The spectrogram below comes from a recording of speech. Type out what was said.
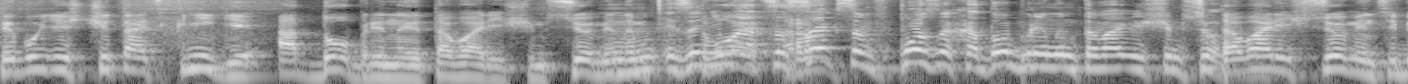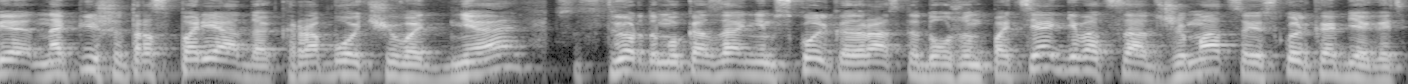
Ты будешь читать книги, одобренные товарищем Семиным. И заниматься Твой... сексом в позах, одобренным товарищем Семиным. Товарищ Семин тебе напишет распорядок рабочего дня с твердым указанием, сколько раз ты должен подтягиваться, отжиматься и сколько бегать.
